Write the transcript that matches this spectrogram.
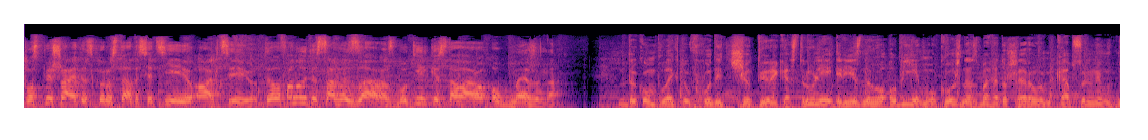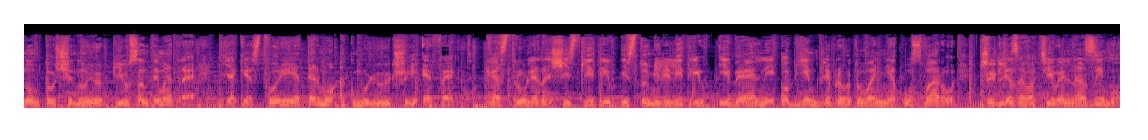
Поспішайте скористатися цією акцією. Телефонуйте саме зараз, бо кількість товару обмежена. До комплекту входить чотири каструлі різного об'єму, кожна з багатошаровим капсульним дном товщиною пів сантиметра, яке створює термоакумулюючий ефект. Каструля на 6 літрів і 100 мілілітрів – ідеальний об'єм для приготування узвару чи для заготівель на зиму.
